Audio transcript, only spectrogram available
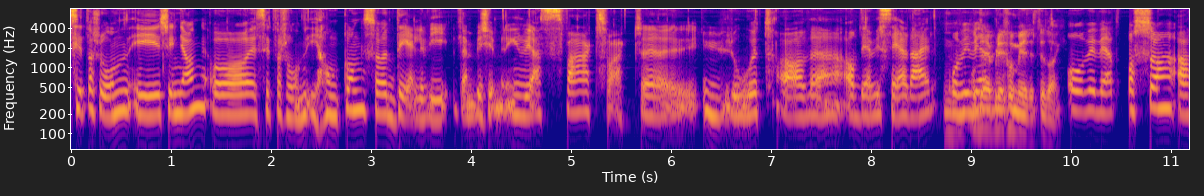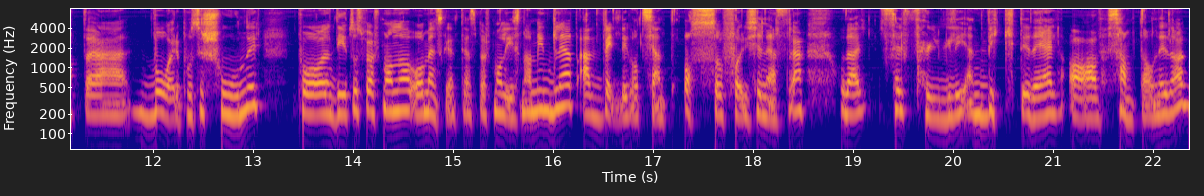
situasjonen i Xinjiang og situasjonen i Hongkong, så deler vi den bekymringen. Vi er svært svært uh, uroet av, uh, av, det vi ser der. Og, vi vet, og det blir formidlet i dag. Og vi vet også at uh, våre posisjoner på de to spørsmålene og menneskerettighetsspørsmål i sin alminnelighet er veldig godt kjent, også for kinesere. Og Det er selvfølgelig en viktig del av samtalen i dag,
